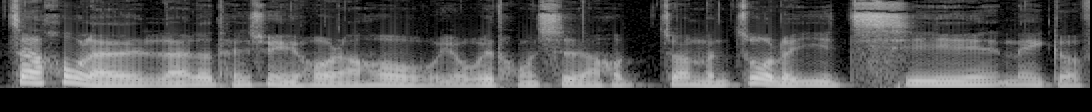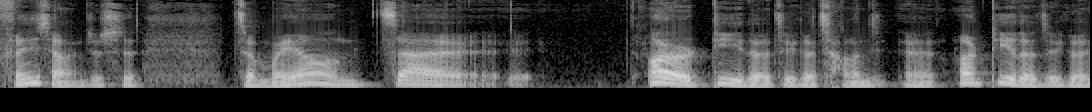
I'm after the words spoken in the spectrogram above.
在后来来了腾讯以后，然后有位同事，然后专门做了一期那个分享，就是怎么样在。二 D 的这个场景，嗯，二 D 的这个，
